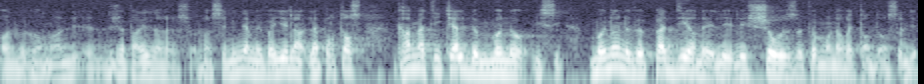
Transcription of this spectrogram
on, en a déjà parlé dans, le séminaire, mais voyez l'importance grammaticale de mono ici. Mono ne veut pas dire les, choses comme on aurait tendance à le dire.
